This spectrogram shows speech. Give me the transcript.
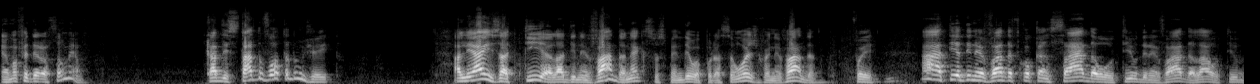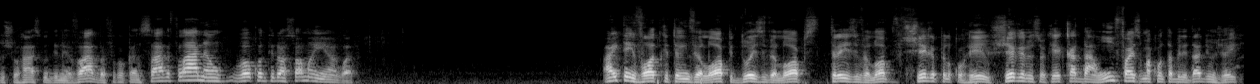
É uma federação mesmo. Cada estado vota de um jeito. Aliás, a tia lá de Nevada, né, que suspendeu a apuração hoje, foi Nevada? Foi. Ah, a tia de Nevada ficou cansada, ou o tio de Nevada, lá, o tio do churrasco de Nevada, ficou cansado, falou: ah, não, vou continuar só amanhã agora. Aí tem voto que tem envelope, dois envelopes, três envelopes, chega pelo correio, chega não sei o quê, cada um faz uma contabilidade de um jeito.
